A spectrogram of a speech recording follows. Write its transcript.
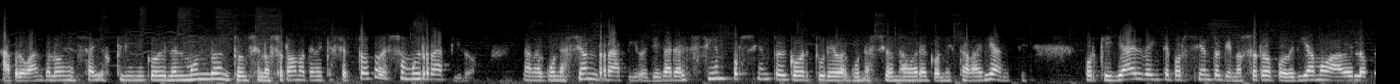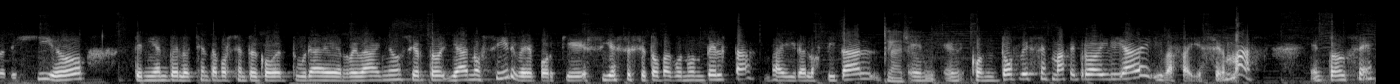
aprobando los ensayos clínicos en el mundo, entonces nosotros vamos a tener que hacer todo eso muy rápido, la vacunación rápido, llegar al 100% de cobertura de vacunación ahora con esta variante, porque ya el 20% que nosotros podríamos haberlo protegido teniendo el 80% de cobertura de rebaño, ¿cierto? Ya no sirve porque si ese se topa con un delta, va a ir al hospital con dos veces más de probabilidades y va a fallecer más. Entonces,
